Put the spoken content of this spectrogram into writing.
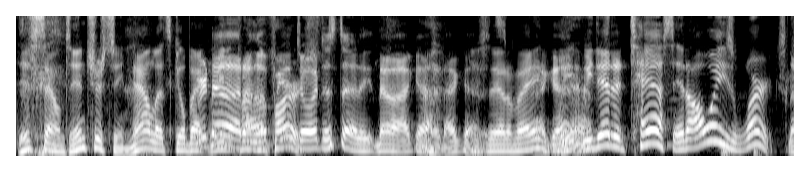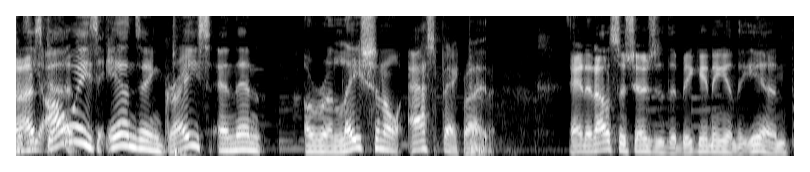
this sounds interesting. Now let's go back we're read it done. I the hope you enjoyed the study. No, I got it. I got You it. see what I mean? I got we, it. we did a test. It always works No, because that's he always ends in grace and then a relational aspect Right. of it. And it also shows you the beginning and the end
